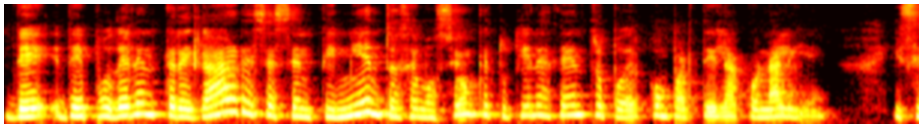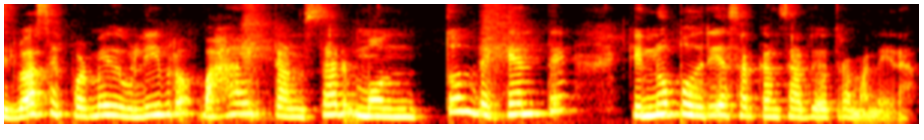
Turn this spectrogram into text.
de, de, poder entregar ese sentimiento, esa emoción que tú tienes dentro, poder compartirla con alguien. Y si lo haces por medio de un libro, vas a alcanzar un montón de gente que no podrías alcanzar de otra manera.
